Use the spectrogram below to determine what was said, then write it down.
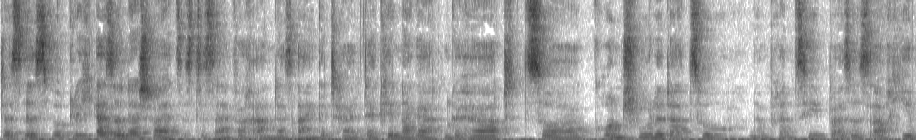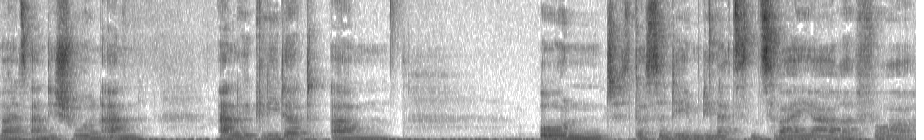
das ist wirklich, also in der Schweiz ist das einfach anders eingeteilt. Der Kindergarten gehört zur Grundschule dazu im Prinzip, also ist auch jeweils an die Schulen an, angegliedert. Ähm, und das sind eben die letzten zwei Jahre vor,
